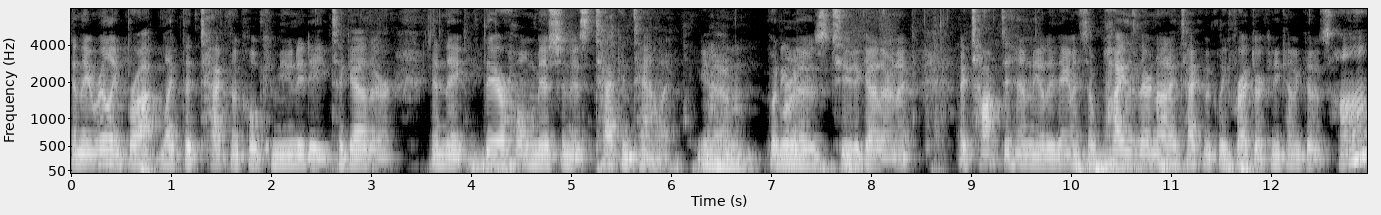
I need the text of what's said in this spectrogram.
and they really brought like the technical community together. And they their whole mission is tech and talent. You know, mm-hmm. putting Right. those two together. And I I talked to him the other day, and I said, "Why is there not a technically Frederick?" And he kind of goes, "Huh?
